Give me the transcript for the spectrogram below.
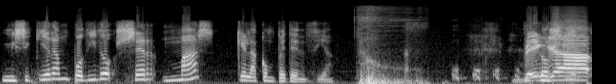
ni siquiera han podido ser más que la competencia. Venga,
